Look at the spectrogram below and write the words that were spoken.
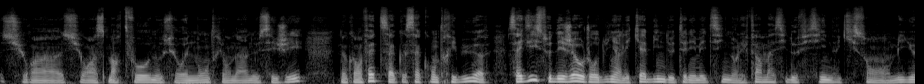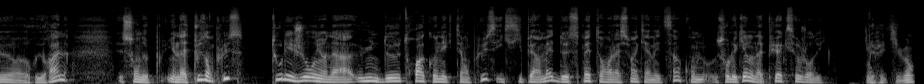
sur, un, sur un smartphone ou sur une montre et on a un ECG. Donc en fait, ça, ça contribue. à- Ça existe déjà aujourd'hui, hein, les cabines de télémédecine dans les pharmacies d'officine qui sont en milieu rural. Sont il y en a de plus en plus. Tous les jours, il y en a une, deux, trois connectés en plus et qui permettent de se mettre en relation avec un médecin sur lequel on n'a plus accès aujourd'hui. Effectivement.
